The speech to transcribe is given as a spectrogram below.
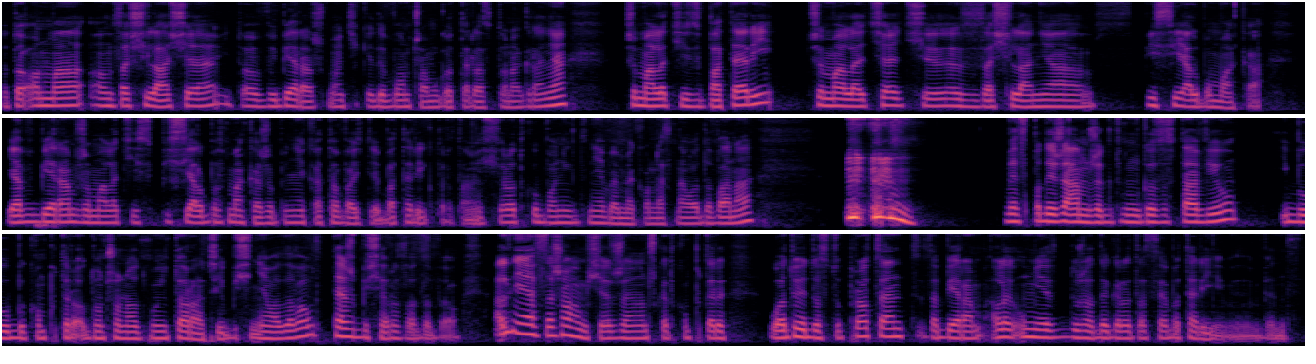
no to on ma, on zasila się i to wybierasz w momencie, kiedy włączam go teraz do nagrania, czy ma lecieć z baterii, czy ma lecieć z zasilania z PC albo Maca. Ja wybieram, że ma lecieć z PC albo z Maca, żeby nie katować tej baterii, która tam jest w środku, bo nigdy nie wiem, jak ona jest naładowana. Więc podejrzewam, że gdybym go zostawił i byłby komputer odłączony od monitora, czyli by się nie ładował, też by się rozładował. Ale nie, zdarzało mi się, że na przykład komputer ładuje do 100%, zabieram, ale u mnie jest duża degradacja baterii, więc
